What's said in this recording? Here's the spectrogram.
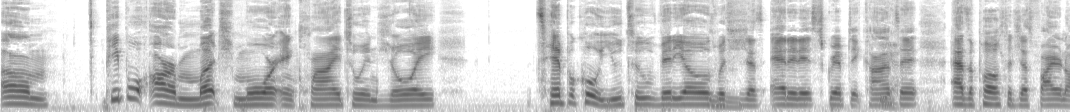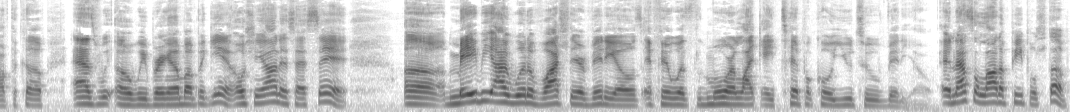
um, people are much more inclined to enjoy typical YouTube videos, which is just edited, scripted content, as opposed to just firing off the cuff. As we uh, we bring them up again, Oceanus has said. Uh, maybe I would have watched their videos if it was more like a typical YouTube video. And that's a lot of people's stuff.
